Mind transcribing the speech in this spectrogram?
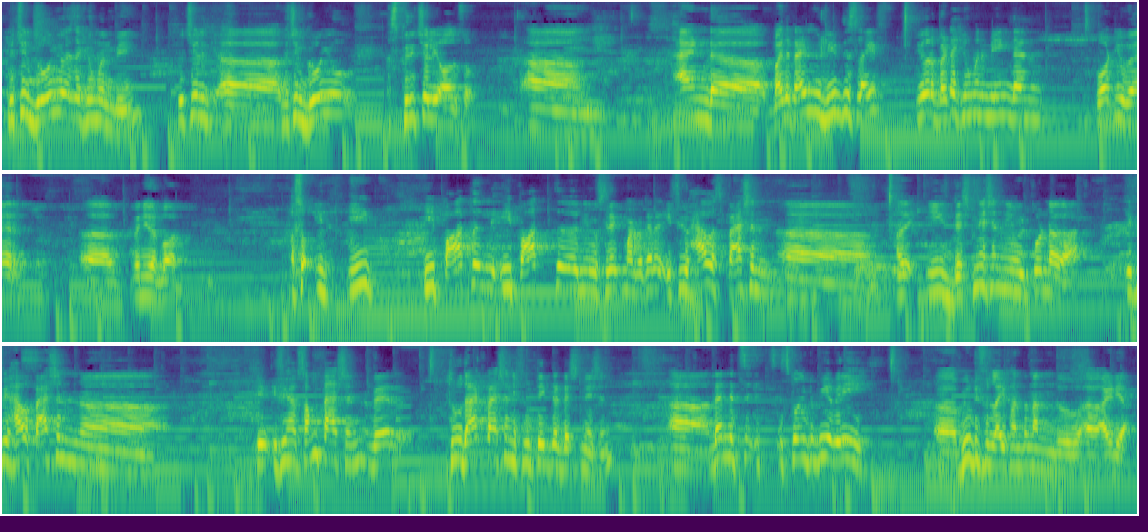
which will grow you as a human being which will uh, which will grow you spiritually also um, and uh, by the time you leave this life you are a better human being than what you were when you are born so ಈ ಈ ಪಾತಲ್ಲಿ ಈ path ನೀವು select ಮಾಡ್ಬೇಕಾದ್ರೆ if you have a passion ಅದೇ ಈ destination ನೀವು ಇಟ್ಕೊಂಡಾಗ if you have passion if you have some passion where through that passion if you take the destination then it's it's it's going to be a very beautiful life ಅಂತ ನಂದು idea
